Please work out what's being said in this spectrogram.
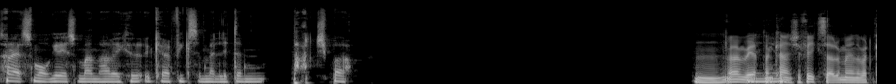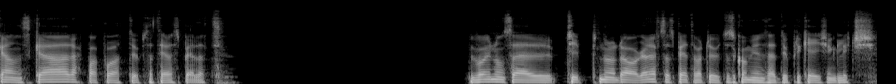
Sådana här små grejer som man hade kunnat fixa med en liten patch bara. Mm, vem vet, de kanske fixar. De har ändå varit ganska rappa på att uppdatera spelet. Det var ju någon så här, typ några dagar efter att spelet varit ute så kom ju en så här duplication glitch.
